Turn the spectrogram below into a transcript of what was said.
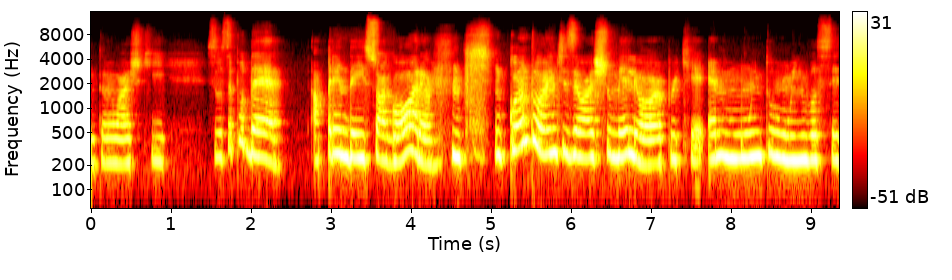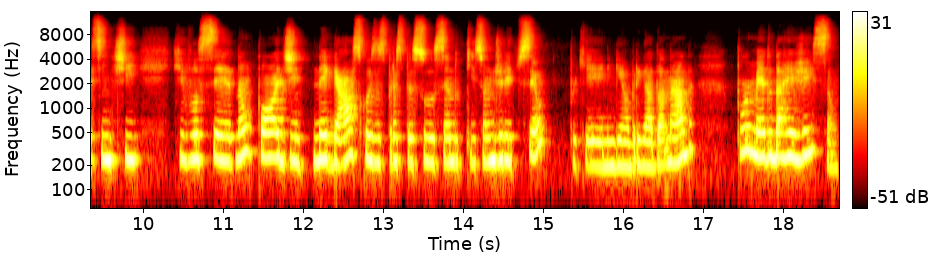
Então eu acho que se você puder aprender isso agora, o quanto antes eu acho melhor, porque é muito ruim você sentir que você não pode negar as coisas para as pessoas, sendo que isso é um direito seu, porque ninguém é obrigado a nada, por medo da rejeição.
